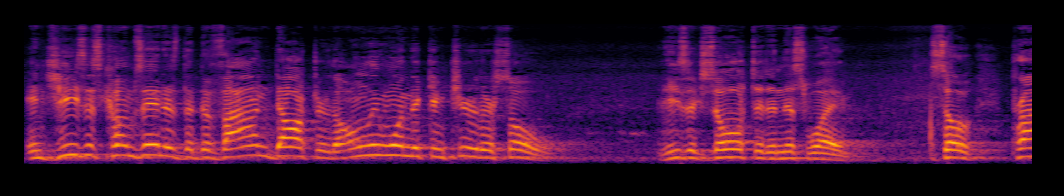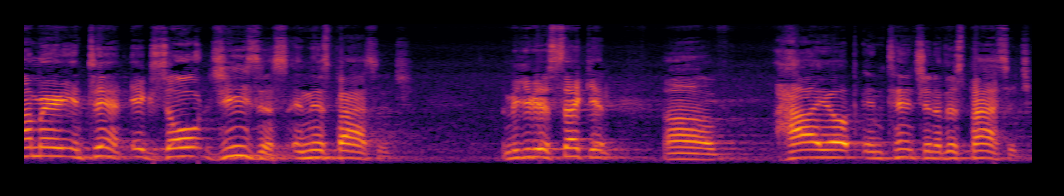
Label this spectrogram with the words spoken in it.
And Jesus comes in as the divine doctor, the only one that can cure their soul. And he's exalted in this way. So, primary intent exalt Jesus in this passage. Let me give you a second uh, high up intention of this passage.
